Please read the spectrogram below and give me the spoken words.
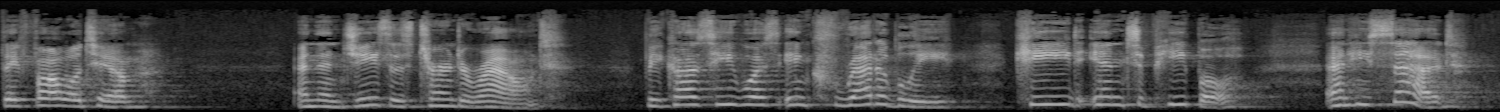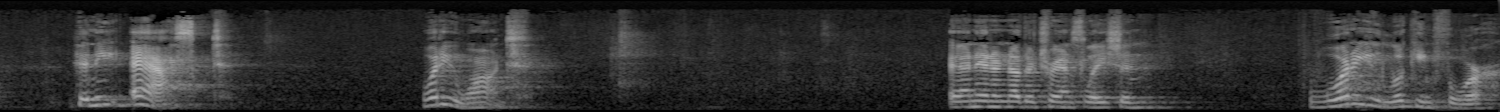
they followed him. And then Jesus turned around because he was incredibly keyed into people. And he said, and he asked, What do you want? And in another translation, What are you looking for?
